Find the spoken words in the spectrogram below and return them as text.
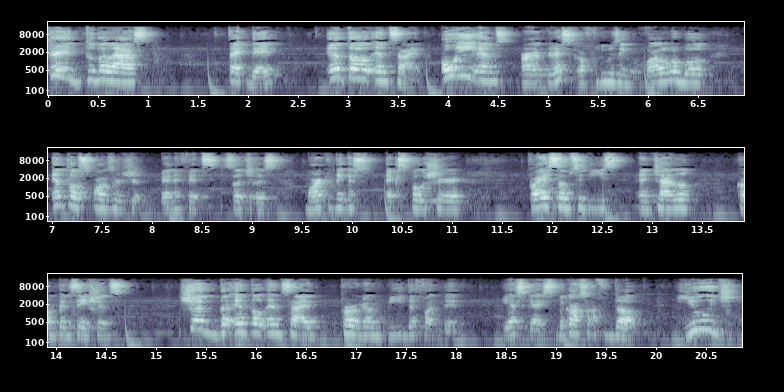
third to the last tech date, Intel Inside. OEMs are at risk of losing valuable Intel sponsorship benefits such as marketing exposure, price subsidies, and channel compensations should the Intel Inside program be defunded. Yes, guys, because of the huge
